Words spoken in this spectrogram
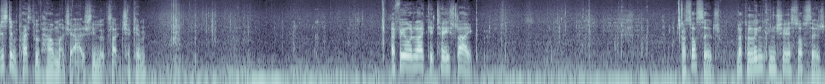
just impressed with how much it actually looks like chicken. I feel like it tastes like a sausage, like a Lincolnshire sausage.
